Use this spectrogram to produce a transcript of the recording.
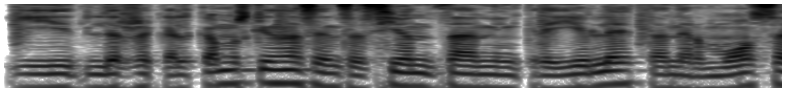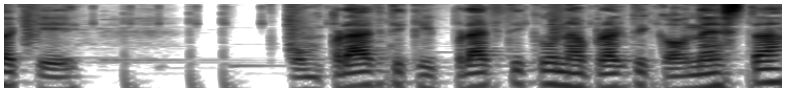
Y les recalcamos que es una sensación tan increíble, tan hermosa que con práctica y práctica, una práctica honesta,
